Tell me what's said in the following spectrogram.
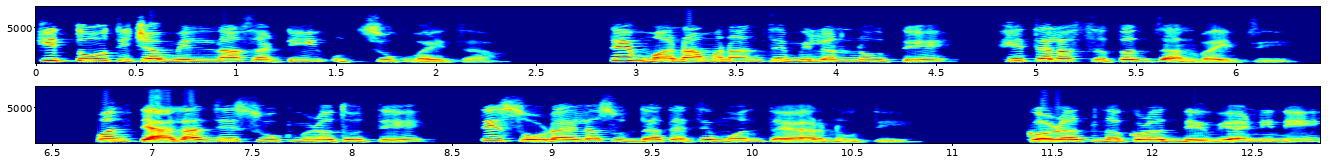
की तो तिच्या मिलनासाठी उत्सुक व्हायचा. ते मनामनांचे मिलन नव्हते हे त्याला सतत जाणवायचे. पण त्याला जे सुख मिळत होते ते सोडायला सुद्धा त्याचे मन तयार नव्हते. कळत नकळत देवयानीने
